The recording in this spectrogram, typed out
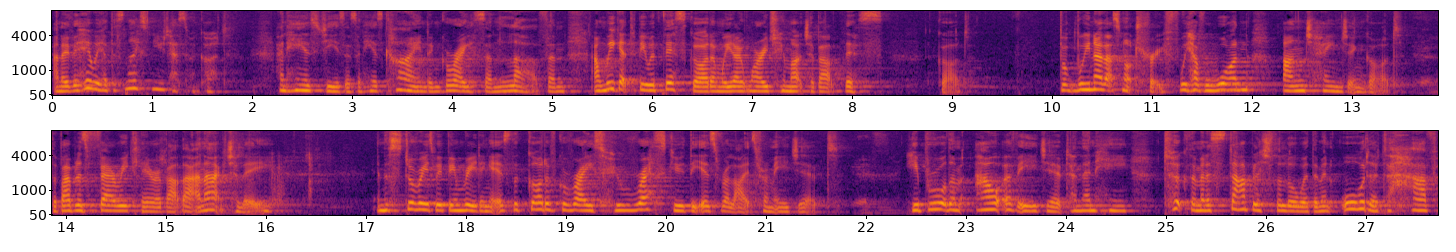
And over here we have this nice New Testament God and he is Jesus, and he is kind and grace and love. And, and we get to be with this God, and we don't worry too much about this God. But we know that's not truth. We have one unchanging God. The Bible is very clear about that. And actually, in the stories we've been reading, it is the God of grace who rescued the Israelites from Egypt. He brought them out of Egypt and then he took them and established the law with them in order to have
